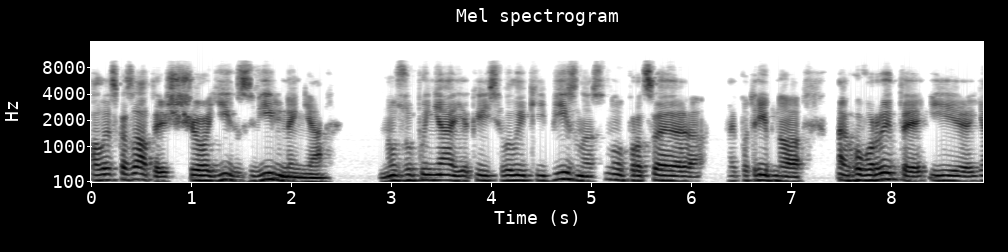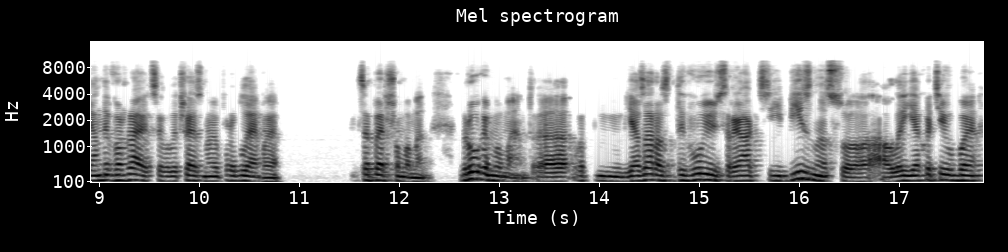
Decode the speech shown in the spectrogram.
але сказати, що їх звільнення ну зупиняє якийсь великий бізнес. Ну про це не потрібно говорити, і я не вважаю це величезною проблемою. Це перший момент. Другий момент. Е, от, Я зараз дивуюсь реакції бізнесу, але я хотів би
